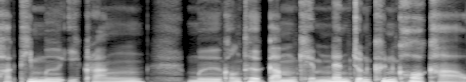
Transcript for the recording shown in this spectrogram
ผักที่มืออีกครั้ง มือของเธอกำเข็มแน่นจนขึ้นข้อขาว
